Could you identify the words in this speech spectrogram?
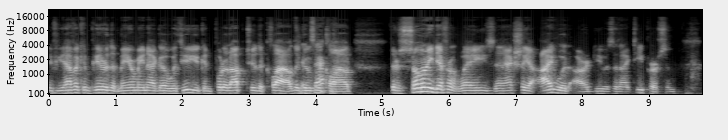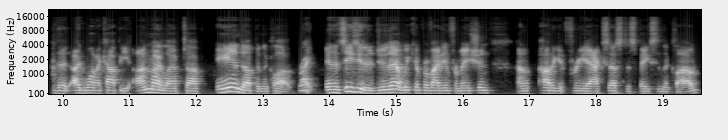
If you have a computer that may or may not go with you, you can put it up to the cloud, the Google Exactly. Cloud. There's so many different ways, and actually, I would argue as an IT person that I'd want a copy on my laptop and up in the cloud. right. And it's easy to do that. We can provide information on how to get free access to space in the cloud.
